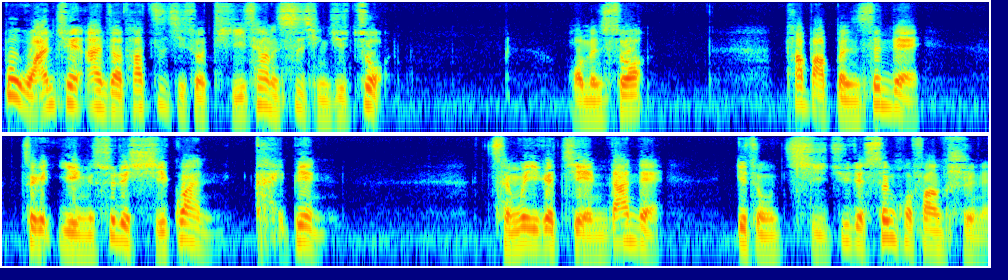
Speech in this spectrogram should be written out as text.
不完全按照他自己所提倡的事情去做。我们说。他把本身的这个饮食的习惯改变，成为一个简单的一种起居的生活方式呢，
